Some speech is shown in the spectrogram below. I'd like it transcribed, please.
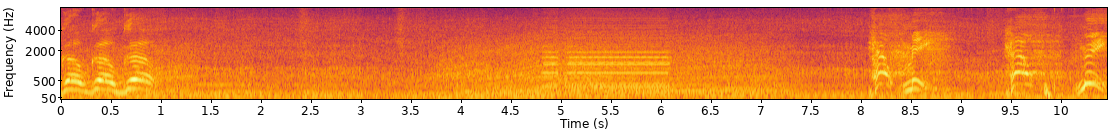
Go, go, go! Help me! Help me!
